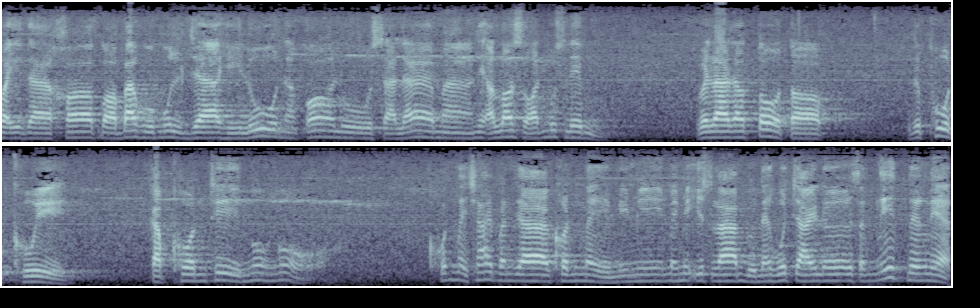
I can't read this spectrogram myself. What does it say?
ว่าอิดาคอตอบาหูมุลจาฮิลูนะกอลูซาลามานี่อัลลอฮ์สอนมุสลิม เวลาเราโต้ตอบหรือพูดคุยกับคนที่โง่โง่คนไม่ใช่ปัญญา คนไม่ม่มีไม่มีอิสลามอยู่ในหัวใจเลยสักนิดนึงเนี่ย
